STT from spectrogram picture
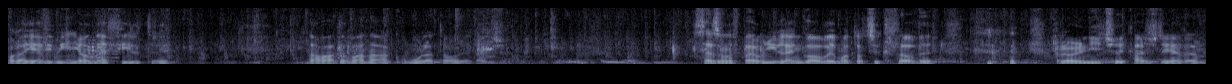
Oleje wymienione, filtry. Naładowane akumulatory, także sezon w pełni lęgowy, motocyklowy, rolniczy, każdy jeden.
